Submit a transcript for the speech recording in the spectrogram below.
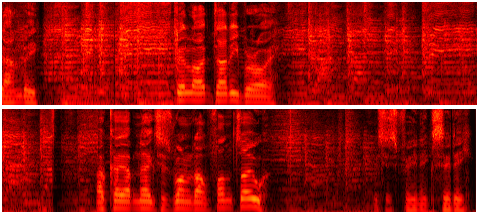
Dandy. Bit like Daddy Bry. Okay, up next is Ronald Alphonso. This is Phoenix City.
